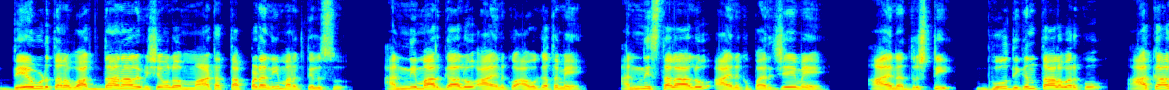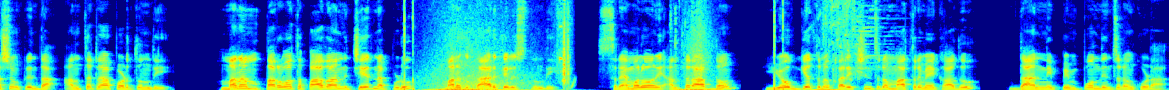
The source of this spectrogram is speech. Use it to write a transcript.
దేవుడు తన వాగ్దానాల విషయంలో మాట తప్పడని మనకు తెలుసు. అన్ని మార్గాలు ఆయనకు అవగతమే. అన్ని స్థలాలు ఆయనకు పరిచయమే. ఆయన దృష్టి భూ దిగంతాల వరకు ఆకాశం క్రింద అంతటా పడుతుంది. మనం పర్వత పాదాన్ని చేరినప్పుడు మనకు దారి తెలుస్తుంది. శ్రమలోని అంతరార్థం యోగ్యతను పరీక్షించడం మాత్రమే కాదు దాన్ని పెంపొందించడం కూడా.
